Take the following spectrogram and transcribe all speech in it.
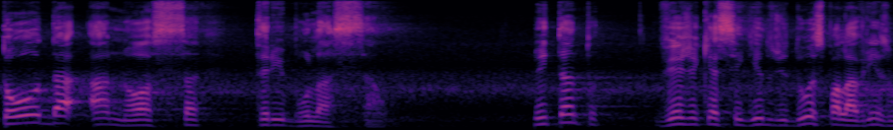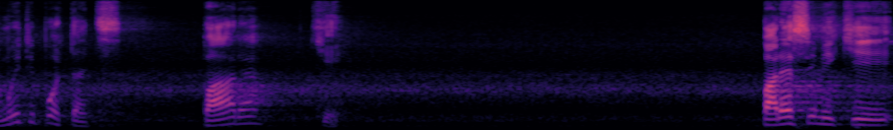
toda a nossa tribulação. No entanto, veja que é seguido de duas palavrinhas muito importantes: para quê? Parece-me que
